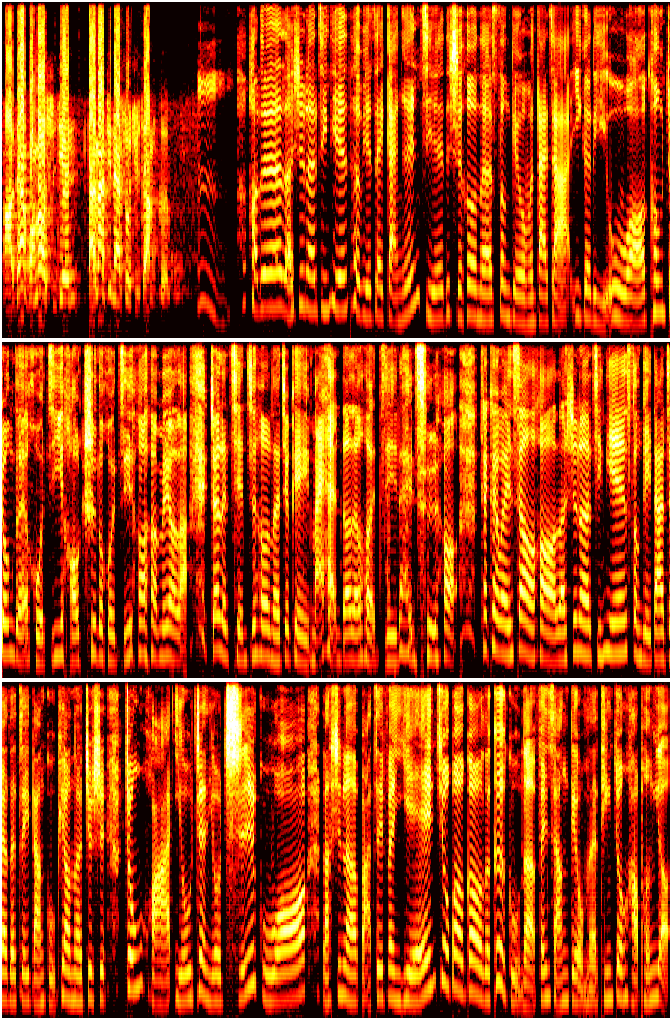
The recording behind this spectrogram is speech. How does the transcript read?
啊，等下广告时间，打电话进来索取这样个股。嗯，好的，老师呢，今天特别在感恩节的时候呢，送给我们大家一个礼物哦，空中的火鸡，好吃的火鸡哈，没有了，赚了钱之后呢，就可以买很多的火鸡来吃哈，开开玩笑哈，老师呢，今天送给大家的这一档股票呢，就是中华邮政有持股哦，老师呢，把这份研究报告的个股呢，分享给我们的听众好朋友，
